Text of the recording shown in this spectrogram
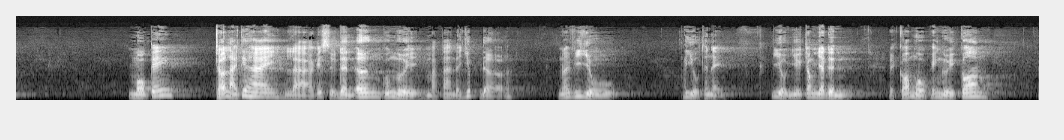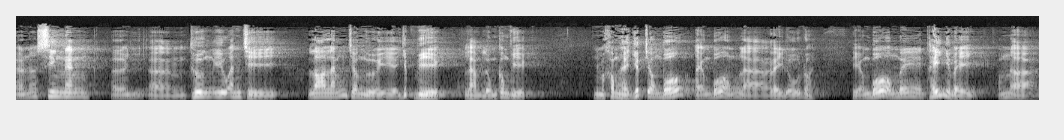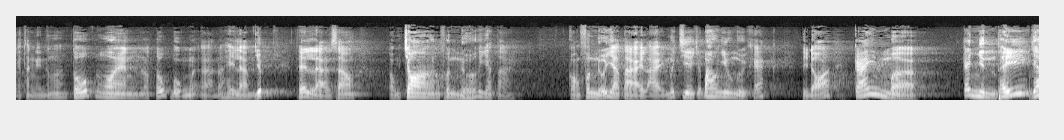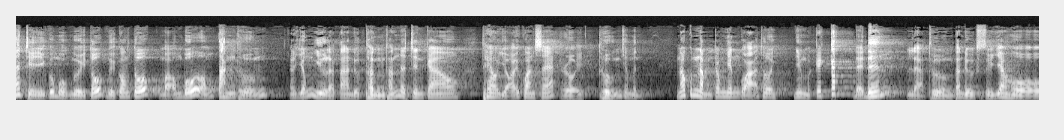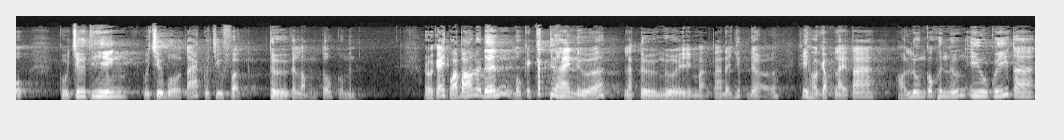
Một cái trở lại thứ hai là cái sự đền ơn của người mà ta đã giúp đỡ. Nói ví dụ ví dụ thế này. Ví dụ như trong gia đình có một cái người con à, nó siêng năng ờ, ờ, thương yêu anh chị, lo lắng cho người giúp việc, làm lụng công việc. Nhưng mà không hề giúp cho ông bố, tại ông bố ông là đầy đủ rồi. Thì ông bố ông mới thấy như vậy ông nói à, cái thằng này nó tốt nó ngoan nó tốt bụng à, nó hay làm giúp. Thế là sao? Ông cho nó phân nửa cái gia tài. Còn phân nửa gia tài lại mới chia cho bao nhiêu người khác. Thì đó cái mà cái nhìn thấy giá trị của một người tốt người con tốt mà ông bố ông tặng thưởng nó giống như là ta được thần thánh ở trên cao theo dõi quan sát rồi thưởng cho mình. Nó cũng nằm trong nhân quả thôi nhưng mà cái cách để đến là thường ta được sự gia hộ của chư thiên, của chư bồ tát, của chư phật từ cái lòng tốt của mình. Rồi cái quả báo nó đến một cái cách thứ hai nữa là từ người mà ta đã giúp đỡ. Khi họ gặp lại ta, họ luôn có khuynh hướng yêu quý ta,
